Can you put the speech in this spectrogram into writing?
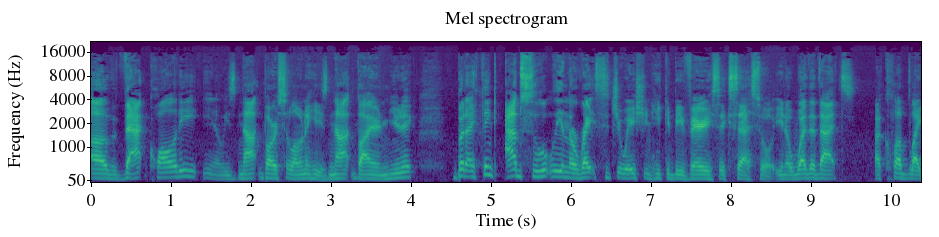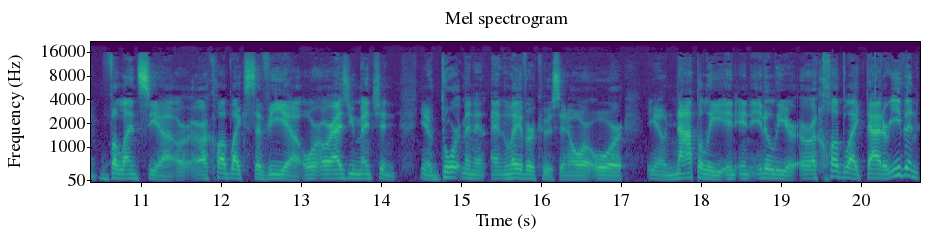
of that quality. You know, he's not Barcelona, he's not Bayern Munich but I think absolutely in the right situation he could be very successful. You know, whether that's a club like Valencia or, or, a club like Sevilla or, or as you mentioned, you know, Dortmund and, and Leverkusen or, or, you know, Napoli in, in Italy or, or a club like that, or even,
